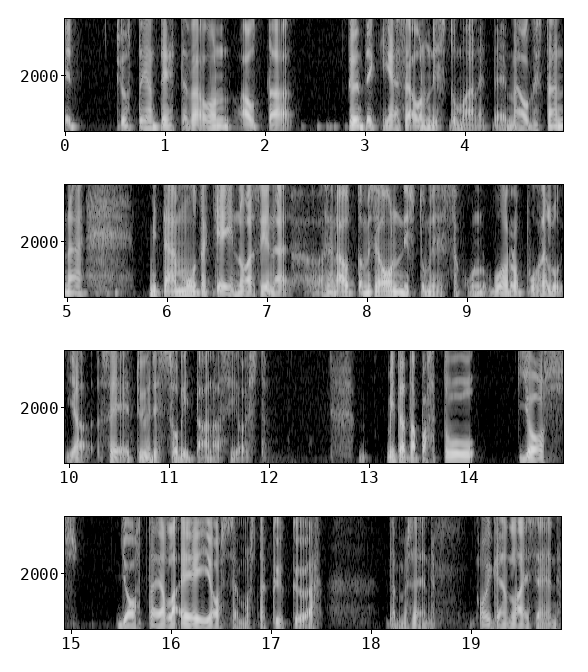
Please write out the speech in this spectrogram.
Et johtajan tehtävä on auttaa työntekijänsä onnistumaan. Että en mä oikeastaan näe mitään muuta keinoa siinä sen auttamisen onnistumisessa kuin vuoropuhelu ja se, että yhdessä sovitaan asioista. Mitä tapahtuu, jos johtajalla ei ole semmoista kykyä tämmöiseen oikeanlaiseen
